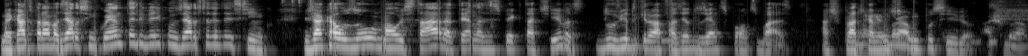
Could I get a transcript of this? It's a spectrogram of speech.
o mercado esperava 0,50, ele veio com 0,75. Já causou um mal-estar até nas expectativas. Duvido que ele vai fazer 200 pontos base. Acho praticamente Acho impossível. Acho bravo.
